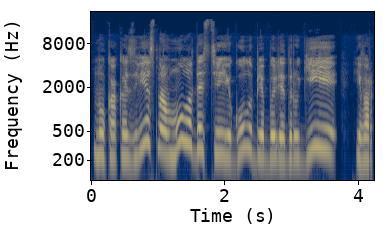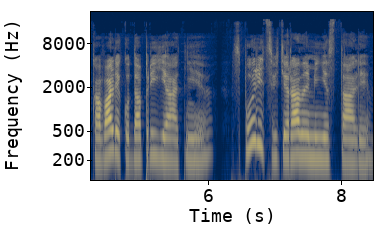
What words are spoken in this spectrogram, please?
Ну, как известно, в молодости и голуби были другие и ворковали куда приятнее. Спорить с ветеранами не стали.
